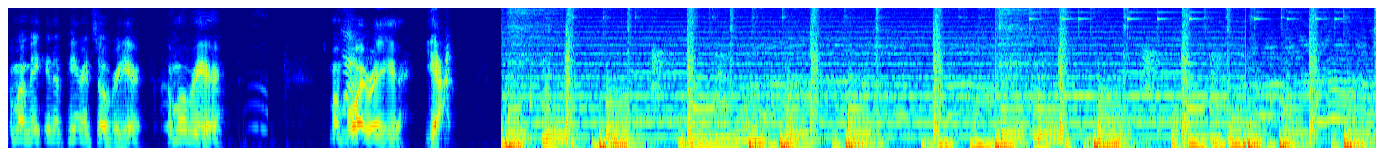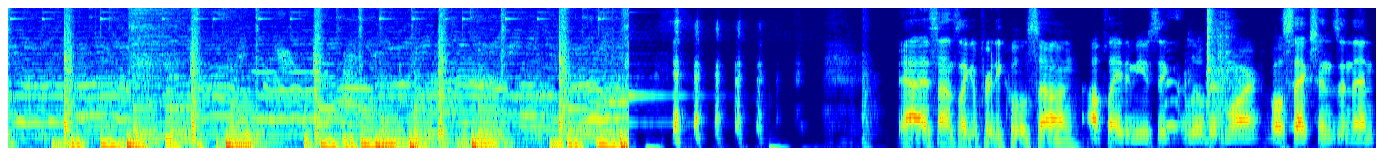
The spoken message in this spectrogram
Come on, make an appearance over here. Come over here. It's my boy right here. Yeah. Yeah, that sounds like a pretty cool song. I'll play the music a little bit more, both sections, and then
